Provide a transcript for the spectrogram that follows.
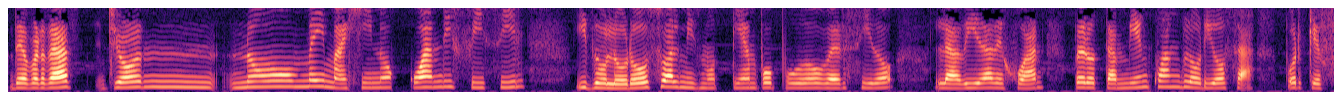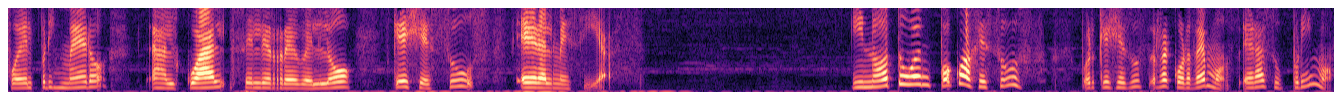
de verdad yo no me imagino cuán difícil y doloroso al mismo tiempo pudo haber sido la vida de Juan, pero también cuán gloriosa, porque fue el primero al cual se le reveló que Jesús era el Mesías. Y no tuvo en poco a Jesús, porque Jesús, recordemos, era su primo.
